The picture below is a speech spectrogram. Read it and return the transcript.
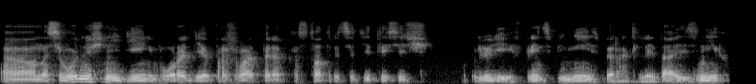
Э, на сегодняшний день в городе проживает порядка 130 тысяч людей, в принципе, не избирателей. Да? Из них,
